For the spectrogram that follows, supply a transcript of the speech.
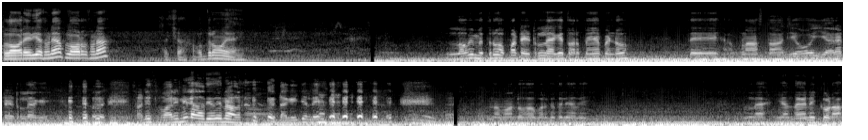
ਫਲੋਰ ਏਰੀਆ ਸੁਣਿਆ? ਫਲੋਰ ਸੁਣਿਆ? ਅੱਛਾ ਉਧਰੋਂ ਆਏ ਆ ਅਸੀਂ। ਲਓ ਵੀ ਮਿੱਤਰੋ ਆਪਾਂ ਟਰੈਕਟਰ ਲੈ ਕੇ ਤੁਰ ਪਏ ਆ ਪਿੰਡੋਂ। ਤੇ ਆਪਣਾ ਉਸਤਾਦ ਜੀ ਉਹ ਯਾਰ ਟਰੈਕਟਰ ਲੈ ਕੇ। ਸਾਡੀ ਸਵਾਰੀ ਨਹੀਂ ਲੱਗਦੀ ਉਹਦੇ ਨਾਲ। ਏਦਾਂ ਕਹੀ ਚੱਲੇ। ਲੋਹਾ ਬਰਕਤ ਲਿਆਵੇ। ਲੈ, ਜਾਂਦਾ ਨਹੀਂ ਘੋੜਾ?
